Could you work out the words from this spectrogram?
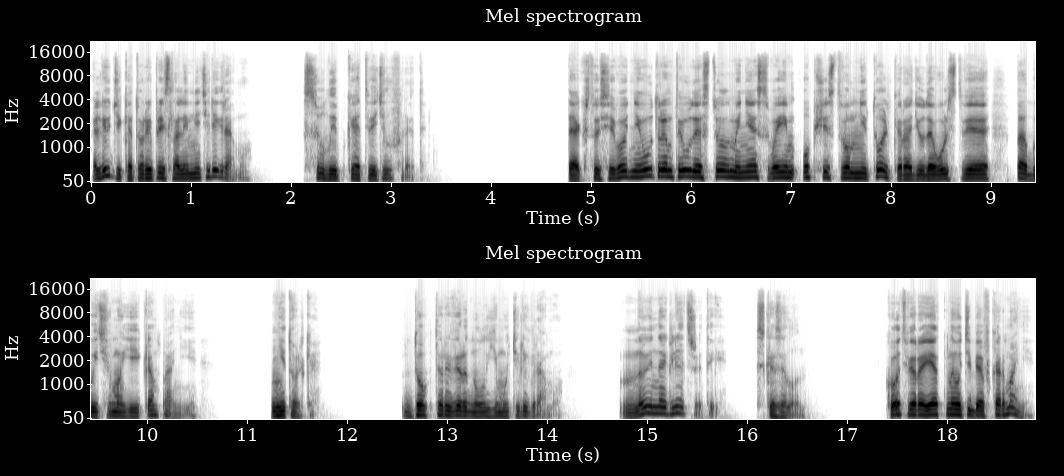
Люди, которые прислали мне телеграмму. — с улыбкой ответил Фред. «Так что сегодня утром ты удостоил меня своим обществом не только ради удовольствия побыть в моей компании. Не только». Доктор вернул ему телеграмму. «Ну и наглец же ты», — сказал он. «Кот, вероятно, у тебя в кармане.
